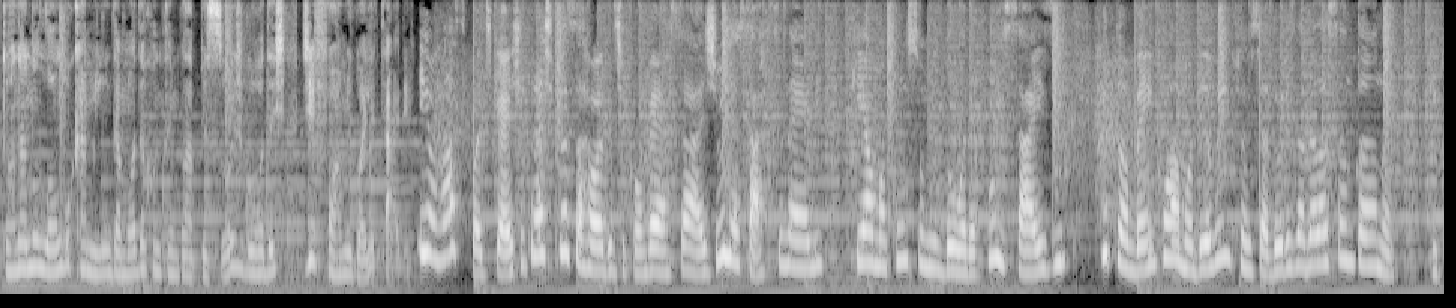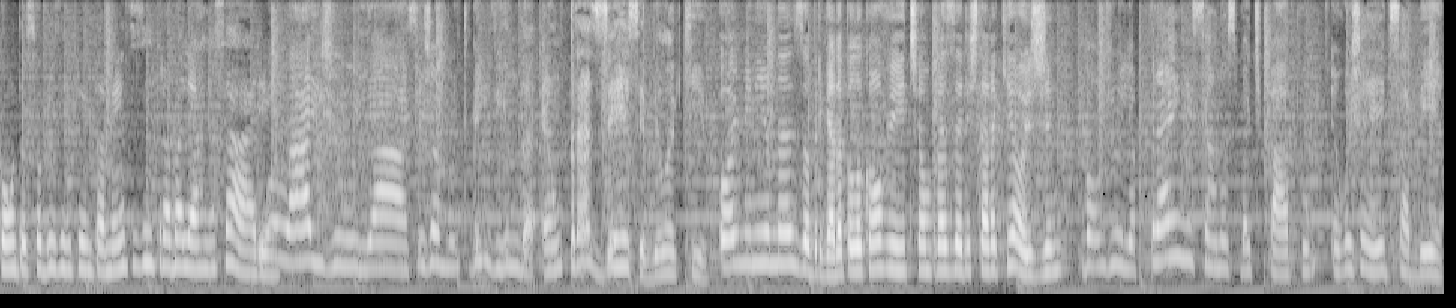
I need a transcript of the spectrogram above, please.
tornando o longo caminho da moda contemplar pessoas gordas de forma igualitária. E o nosso podcast traz para essa roda de conversa a Júlia Sarcinelli, que é uma consumidora plus size e também com a modelo e influenciadora Isabela Santana, que conta sobre os enfrentamentos em trabalhar nessa área. Olá, Júlia! Seja muito bem-vinda. É um prazer recebê-la aqui. Oi, meninas! Obrigada pelo convite. É um prazer estar aqui hoje. Bom, Júlia, para iniciar o nosso bate-papo, eu gostaria de saber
